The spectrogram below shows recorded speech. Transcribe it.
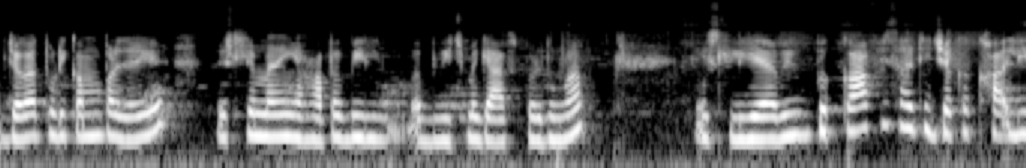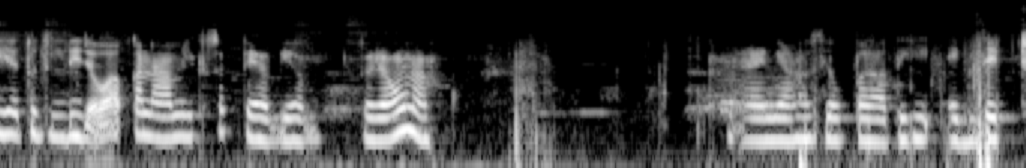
जगह थोड़ी कम पड़ जाएगी तो इसलिए मैं यहाँ पे भी, अभी बीच में गैप्स भर दूँगा। इसलिए अभी काफ़ी सारी जगह खाली है तो जल्दी जाओ आपका नाम लिख सकते हैं अभी हम। तो जाओ ना? एंड यहाँ से ऊपर आते ही एग्ज़िट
